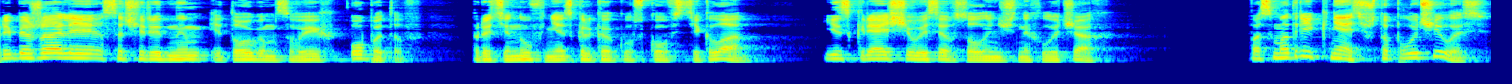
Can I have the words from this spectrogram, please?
прибежали с очередным итогом своих опытов, протянув несколько кусков стекла, искрящегося в солнечных лучах. «Посмотри, князь, что получилось!»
